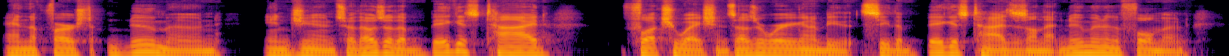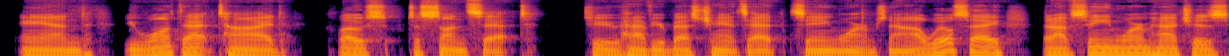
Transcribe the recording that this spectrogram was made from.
and the first new moon in June. So those are the biggest tide fluctuations. Those are where you're going to be see the biggest tides is on that new moon and the full moon. And you want that tide close to sunset to have your best chance at seeing worms. Now, I will say that I've seen worm hatches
